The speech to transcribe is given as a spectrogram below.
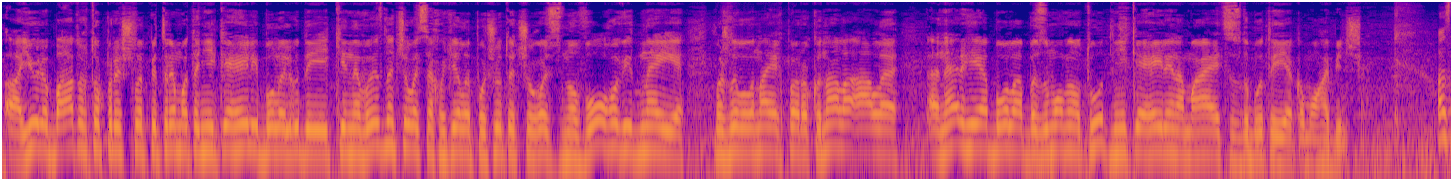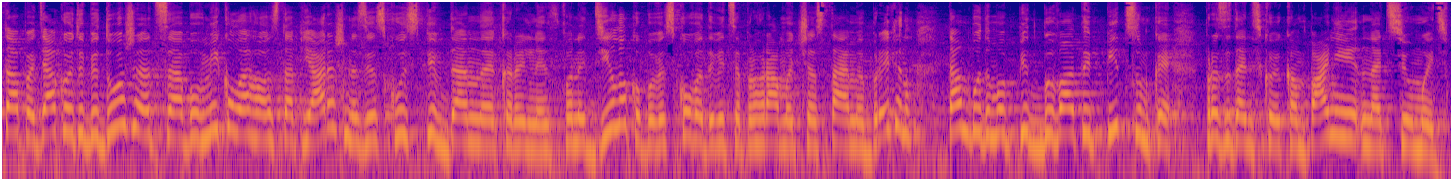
А, Юлю, багато хто прийшли підтримати Нікі Гейлі. Були люди, які не визначилися, хотіли почути чогось нового від неї. Можливо, вона їх переконала, але енергія була безумовно тут. Нікі Гейлі намагається здобути якомога більше. Остапе, дякую тобі дуже. Це був мій колега Остап Яриш на зв'язку з південної Кароліни. В понеділок обов'язково дивіться програми «Час тайм» і брифінг. Там будемо підбивати підсумки президентської кампанії на цю мить.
